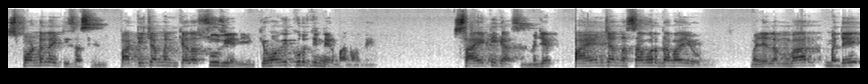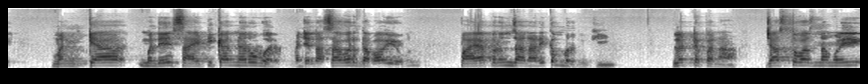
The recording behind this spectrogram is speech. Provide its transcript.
स्पॉन्डलायटिस असेल. पाठीच्या मणक्याला सूज येणे किंवा विकृती निर्माण होणे. सायटिक असेल म्हणजे पायांच्या नसावर दबाव येऊन म्हणजे लंबारमध्ये मणक्यामध्ये सायटिका नर्ववर म्हणजे नसावर दबाव येऊन पायापर्यंत जाणारी कंबरदुखी. लठ्ठपणा. जास्त वजनामुळे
